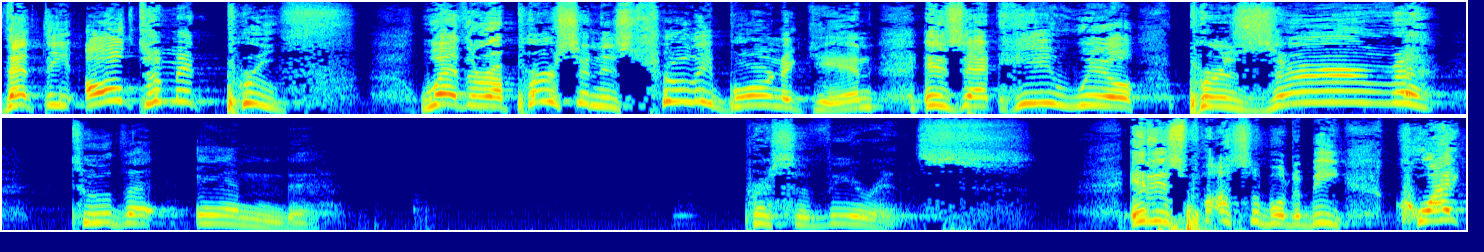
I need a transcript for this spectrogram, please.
that the ultimate proof whether a person is truly born again is that he will preserve to the end. Perseverance. It is possible to be quite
